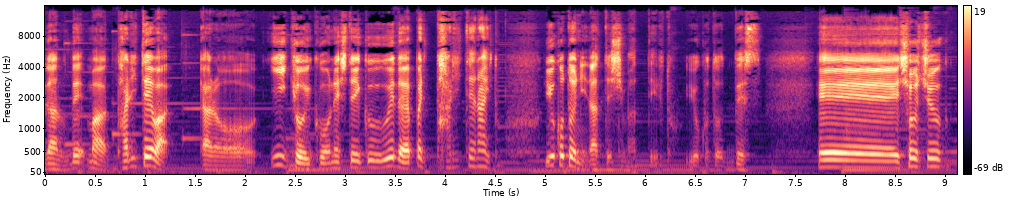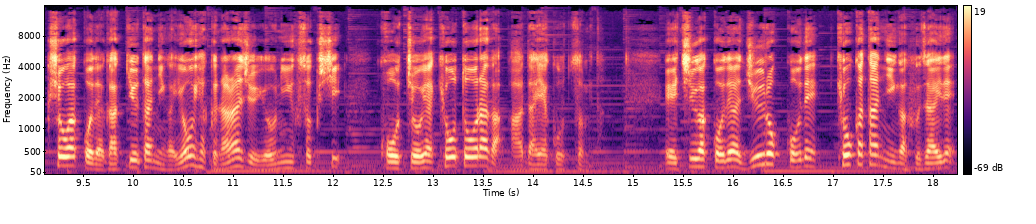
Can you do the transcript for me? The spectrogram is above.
なので、まあ、足りては、あの、いい教育をね、していく上ではやっぱり足りてないということになってしまっているということです。えー、小中、小学校では学級担任が474人不足し、校長や教頭らが代役を務めた。えー、中学校では16校で教科担任が不在で、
